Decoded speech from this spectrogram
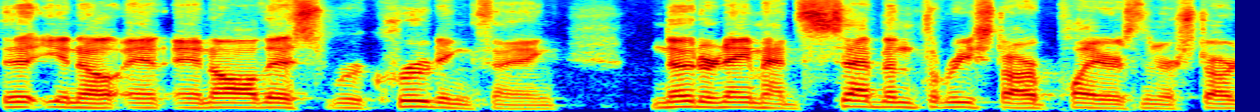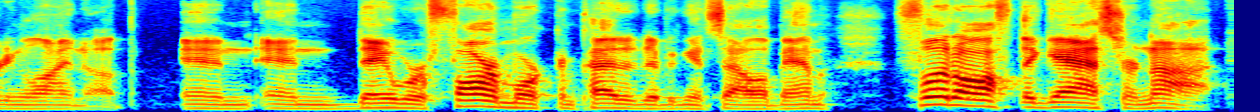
that you know, and, and all this recruiting thing. Notre Dame had seven three star players in their starting lineup, and and they were far more competitive against Alabama. Foot off the gas or not,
